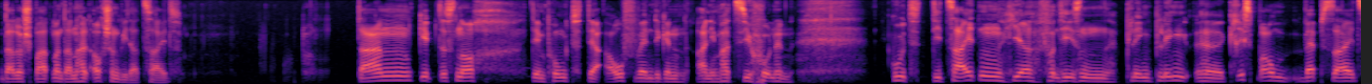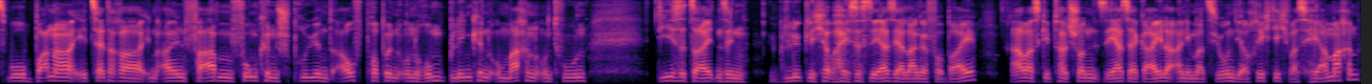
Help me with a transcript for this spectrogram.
dadurch spart man dann halt auch schon wieder Zeit. Dann gibt es noch den Punkt der aufwendigen Animationen. Gut, die Zeiten hier von diesen Bling-Bling äh, wo Banner etc. in allen Farben funken, sprühend aufpoppen und rumblinken und machen und tun, diese Zeiten sind glücklicherweise sehr, sehr lange vorbei. Aber es gibt halt schon sehr, sehr geile Animationen, die auch richtig was hermachen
